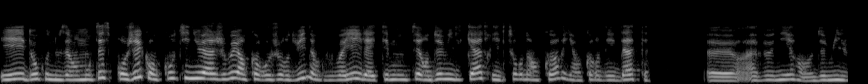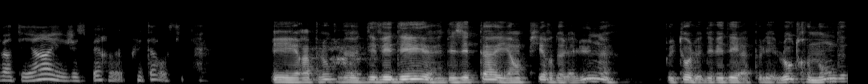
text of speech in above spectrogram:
Et donc nous avons monté ce projet qu'on continue à jouer encore aujourd'hui. Donc vous voyez, il a été monté en 2004, il tourne encore, il y a encore des dates euh, à venir en 2021 et j'espère euh, plus tard aussi. Et rappelons que le DVD des États et empires de la Lune, plutôt le DVD appelé L'autre monde,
